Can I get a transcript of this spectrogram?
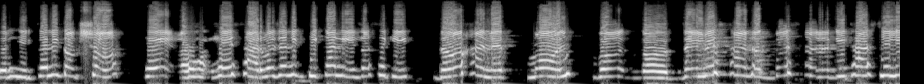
तर हिरकणी कक्ष हे हे सार्वजनिक ठिकाणी जसे की दवाखान्यात मॉल व रेल्वे स्थानक बस स्थानक इथे असलेली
